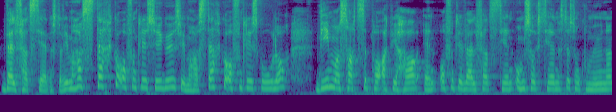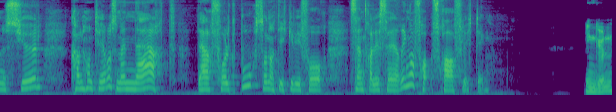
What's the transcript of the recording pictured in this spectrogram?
velferdstjenester. Vi må ha sterke offentlige sykehus, vi må ha sterke offentlige skoler. Vi må satse på at vi har en offentlig velferdstjeneste, omsorgstjeneste som kommunene sjøl kan håndtere, som er nært der folk bor, sånn at ikke vi ikke får sentralisering og fraflytting. Ingunn,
